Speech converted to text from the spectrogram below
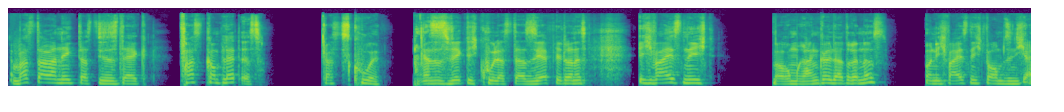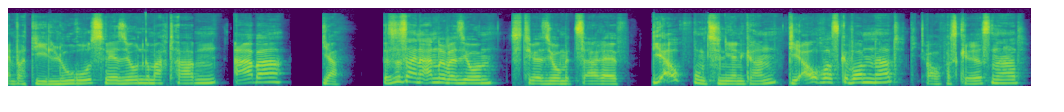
Was daran liegt, dass dieses Deck fast komplett ist. Das ist cool. Es ist wirklich cool, dass da sehr viel drin ist. Ich weiß nicht, warum Rankel da drin ist. Und ich weiß nicht, warum sie nicht einfach die Lurus-Version gemacht haben. Aber ja, es ist eine andere Version. Es ist die Version mit Zarev, die auch funktionieren kann, die auch was gewonnen hat, die auch was gerissen hat.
